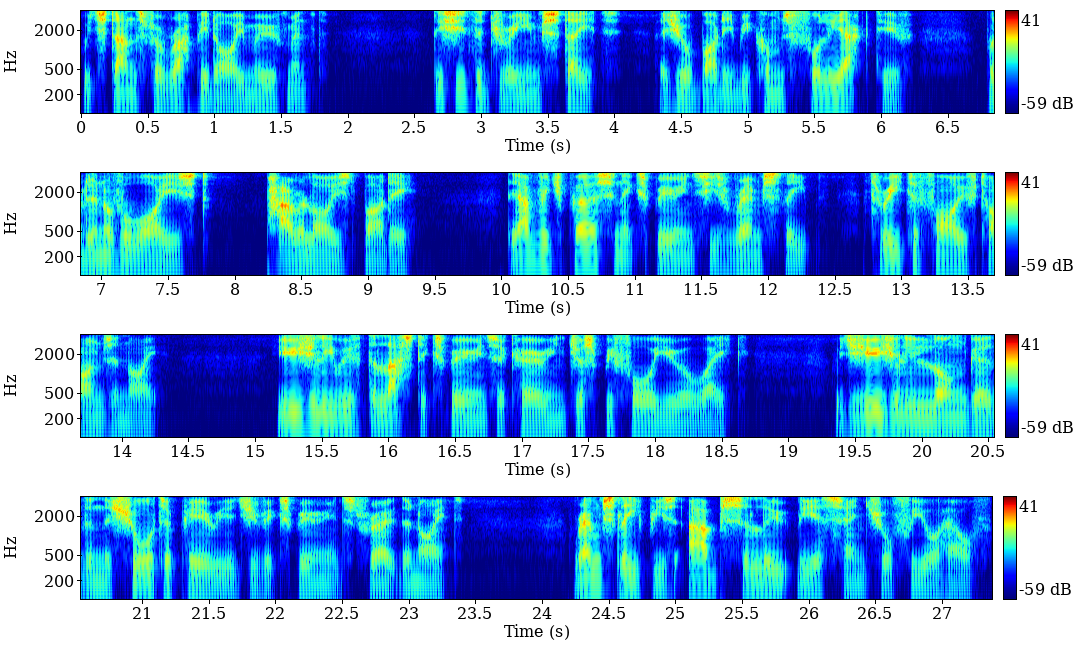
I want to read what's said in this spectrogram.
which stands for rapid eye movement. This is the dream state as your body becomes fully active but an otherwise paralyzed body. The average person experiences REM sleep three to five times a night, usually with the last experience occurring just before you awake, which is usually longer than the shorter periods you've experienced throughout the night. REM sleep is absolutely essential for your health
